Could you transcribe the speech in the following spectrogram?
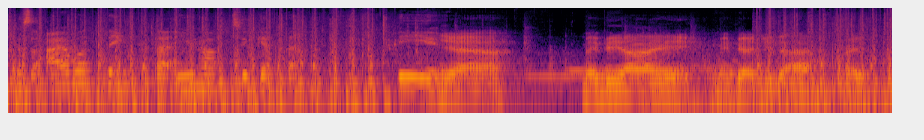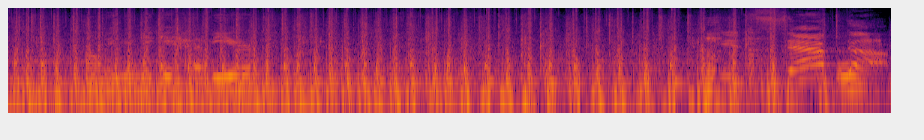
Because I would think that you have to get that. The Yeah. Maybe I maybe I do that, right? oh maybe make it heavier. It's sapped up.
